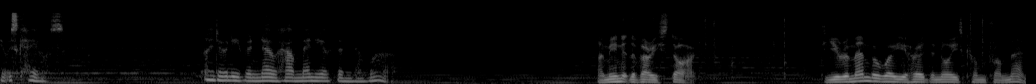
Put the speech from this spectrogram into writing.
It was chaos. I don't even know how many of them there were. I mean at the very start. Do you remember where you heard the noise come from then?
